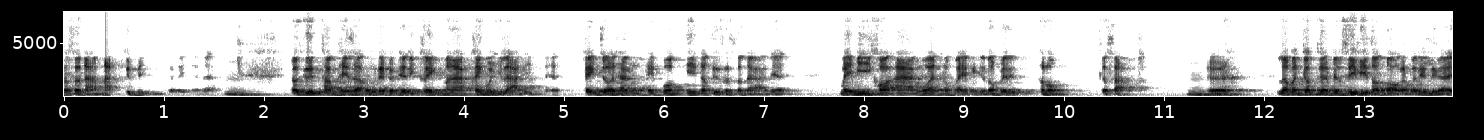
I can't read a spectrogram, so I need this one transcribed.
ศาสนาหนักขึ้นไปอีกอะไร นะอืมก็คือทำให้ซาอุเนี่ยเป็นประเทศที่เคร่งมากเคร่งกว่าอิหร่านอีกนะฮะเคร่งจนกระทั่งไอ้พวกที่นับถือศาสนาเนี่ย ไม่มีข้ออ้างว่าทำไมถึงจะต้องไปถล่มกษัตริย์อืมเออ แล้วมันก็เกิดเป็นซีรีส์ต่อๆกันมาเรื่อย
